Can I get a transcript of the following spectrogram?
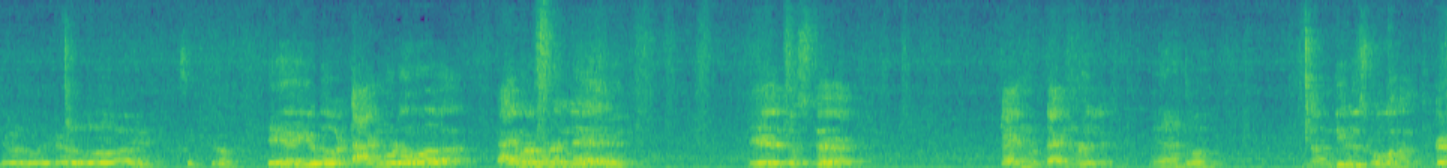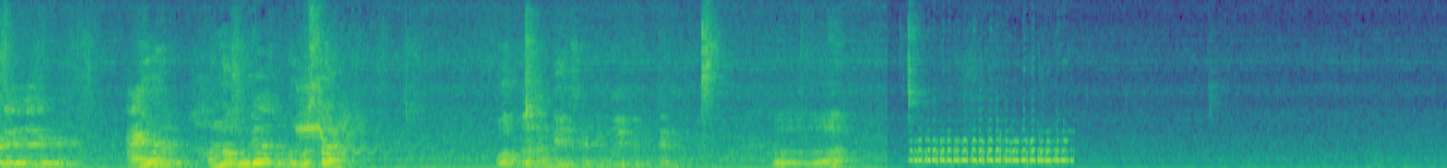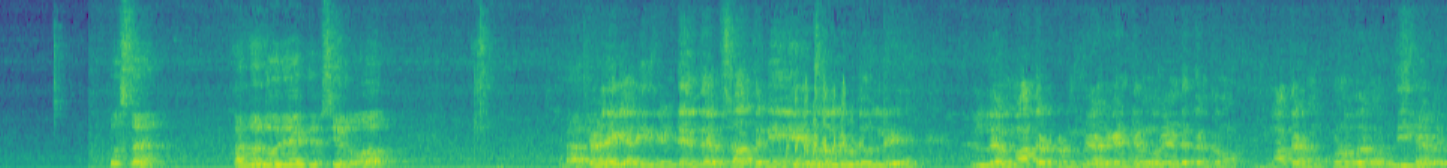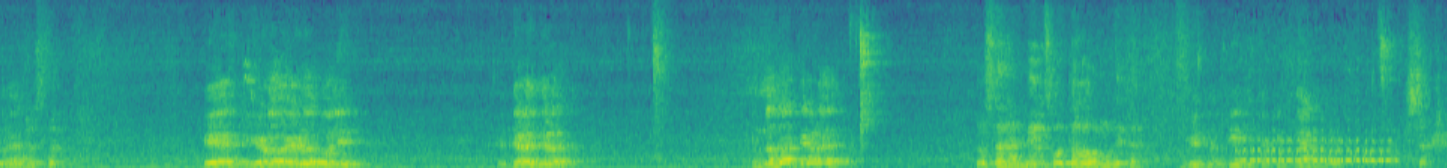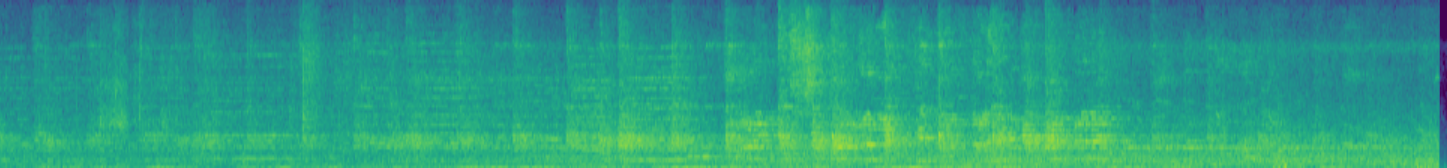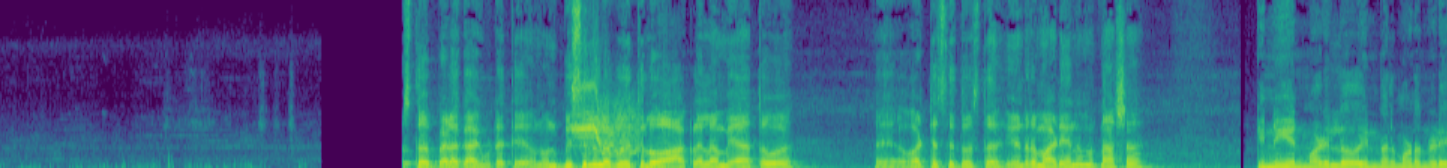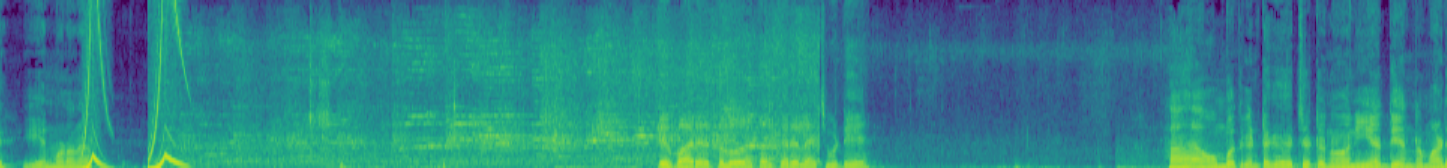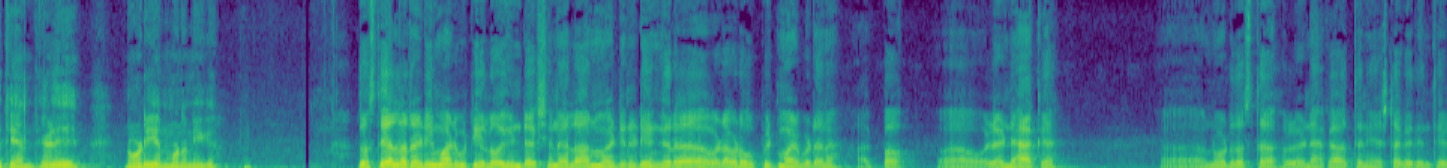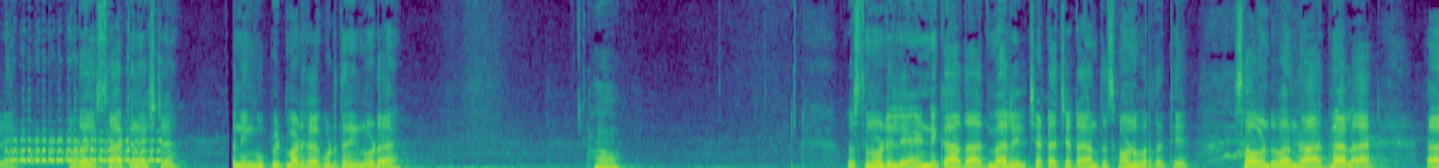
ಹೇಳು ಹೇಳು. ಏ ಹೇಳು ಟೈಮ್ ನೋಡು. ಟೈಮ್ ನೋಡಲ್ಲೇ. ಏ ದೋಸ್ತ ಟೈಮ್ ಟೈಮ್ ನೋಡಲ್ಲೇ. ಏನಾಯ್ತು? ನಂದಿ ಹಿಲ್ಸ್ ಹೋಗೋಣ ಅಂತ ಹೇಳಿ. ಹನ್ನೊಂದು ಊರಿ ಆಯ್ತು ದೋಸ್ತ. ಹೋಗ್ತು ನಂದಿ ಹಿಲ್ಸ್ ದೋಸ್ತ ಹನ್ನೊಂದುವರೆ ಆಗಿ ದಿವ್ಸ ಇಲ್ವೋ ಬೆಳಗ್ಗೆ ಐದು ಗಂಟೆಯಿಂದ ಎಬ್ಸ ಆತನಿ ಇಡಲ್ಲಿ ಬಿಡಲ್ಲಿ ಇಲ್ಲೇ ಮಾತಾಡ್ಕೊಂಡು ಎರಡು ಗಂಟೆ ಮೂರು ಗಂಟೆ ತನಕ ಮಾತಾಡಿ ಮುಕ್ಕೊಳೋದ ಮತ್ತೆ ಈಗ ಏ ಹೇಳು ಹೇಳು ಹೋಲಿ. ಎದ್ದೇಳ ಎದ್ದೇಳ. ಹನ್ನೊಂದು ಹೇಳ. ದೋಸ್ತ ನನ್ನ ನೀರು ಸೋತಲ್ಲ ಮುಗಿತ? ಮುಗಿತ ನದಿ ಪ್ಲಾನ್ ಮುಗೀತು. ದೋಸ್ತ ಬೆಳಕಾಗ್ಬಿಟ್ಟೈತಿ ಅವನೊಂದು ಬಿಸಿಲೆಲ್ಲ ಬೀಳ್ತಿಲ್ಲೋ ಆಕಳೆಲ್ಲ ಮೇ ಆತವ. ಹೊಟ್ಟೆ ಹಸ್ತಿ ದೋಸ್ತ. ಏನಾರ ಮಾಡಿ ಏನು ಮತ್ತೆ ನಾಶ? ಇನ್ನು ಏನು ಮಾಡಿಲ್ಲ ಇನ್ಮೇಲೆ ಮಾಡೋಣ ನಡಿ. ಏನು ಮಾಡೋಣ? ಏ ಭಾರಿ ಆಯ್ತಲ್ಲೋ ತರಕಾರಿ ಎಲ್ಲ ಹಚ್ಬಿಟ್ಟು. ಹಾ ಒಂಬತ್ತು ಗಂಟೆಗೆ ಹಚ್ಚಿಟ್ಟನು ನೀ ಎದ್ದು ಏನಾರ ಮಾಡ್ತೀಯ ಅಂತ ಹೇಳಿ. ನೋಡಿ ಏನು ಮಾಡೋಣ ಈಗ? ದೋಸ್ತ ಎಲ್ಲ ರೆಡಿ ಮಾಡಿಬಿಟ್ಟಿಲ್ಲೋ ಇಂಡಕ್ಷನ್ ಎಲ್ಲ ಆನ್ ಮಾಡಿ ನಡಿ ಹಂಗಾರ ವಡ ವಡ ಉಪ್ಪಿಟ್ಟು ಮಾಡಿಬಿಡೋಣ. ಅಪ್ಪ ಒಳ್ಳೆಣ್ಣೆ ಹಾಕ. ನೋಡಿ ದೋಸ್ತ ಒಳ್ಳೆಣ್ಣೆ ಹಾಕಾಗತ್ತಾನೆ ಎಷ್ಟಾಗೈತೆ ಅಂತೇಳಿ ನೋಡು ಸಾಕು ನೆಕ್ಸ್ಟ್ ನಿಂಗೆ ಉಪ್ಪಿಟ್ಟು ಮಾಡಿ ಹೇಳ್ಕೊಡ್ತಾನೆ ಈಗ ನೋಡ. ಹಾಂ. ದೋಸ್ತ ನೋಡಿಲ್ಲ ಎಣ್ಣೆ ಕಾದಾದ್ಮೇಲೆ ಇಲ್ಲಿ ಚಟ ಚಟ ಅಂತ ಸೌಂಡ್ ಬರ್ತೈತಿ. ಸೌಂಡ್ ಬಂದಾದ್ಮೇಲೆ ಆ,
